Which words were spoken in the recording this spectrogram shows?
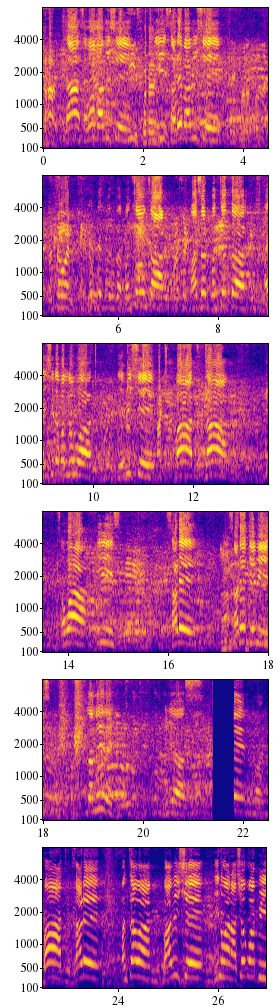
दहा सव्वा बावीसशे वीस साडे बावीसशे. पंचावन्न. पंचावन्न साठ पासष्ट पंच्याहत्तर ऐंशी डबल नव्वद तेवीसशे पाच दहा सव्वा तीस साडे साडे तेवीस. तुझं नाही रे. यस. पाच साडे पंचावन्न बावीसशे. तीन वार अशोक वापी.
